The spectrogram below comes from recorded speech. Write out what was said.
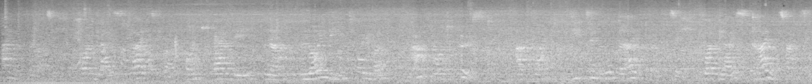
von Gleis 13 und RB nach Neuwied über Frankfurt Höchst. Abfahrt 17.53 Uhr von Gleis 23.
